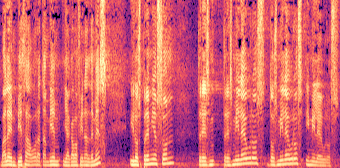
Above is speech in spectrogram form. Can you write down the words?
¿vale? Empieza ahora también y acaba a final de mes, y los premios son 3.000 euros, 2.000 euros y 1.000 euros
